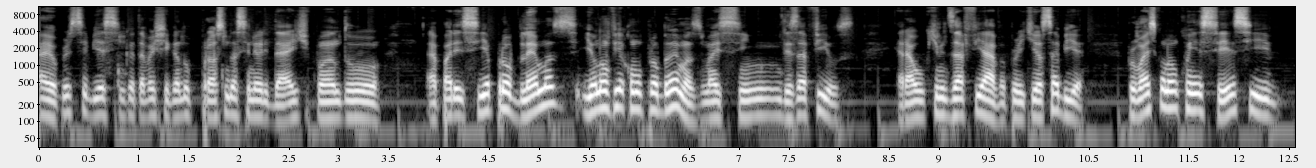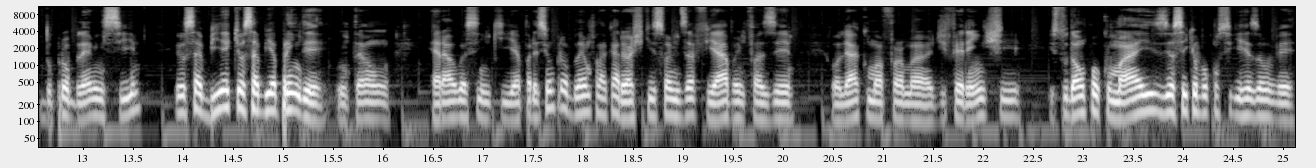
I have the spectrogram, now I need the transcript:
Ah, eu percebi assim que eu estava chegando próximo da senioridade quando aparecia problemas e eu não via como problemas, mas sim desafios. Era algo que me desafiava, porque eu sabia, por mais que eu não conhecesse do problema em si, eu sabia que eu sabia aprender. Então, era algo assim que aparecia um problema, falar, cara, eu acho que isso vai me desafiar, vai me fazer olhar com uma forma diferente, estudar um pouco mais e eu sei que eu vou conseguir resolver.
